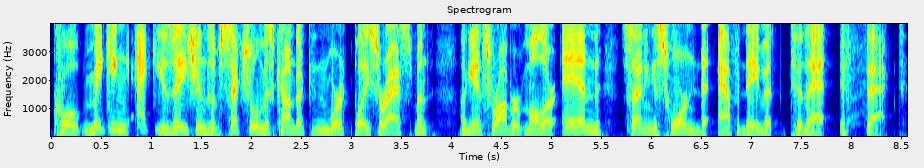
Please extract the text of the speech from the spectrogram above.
quote, making accusations of sexual misconduct and workplace harassment against Robert Mueller and signing a sworn affidavit to that effect.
